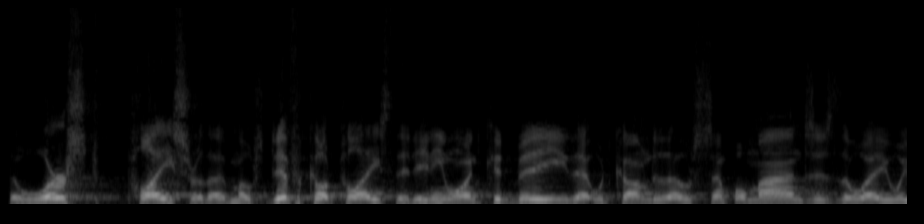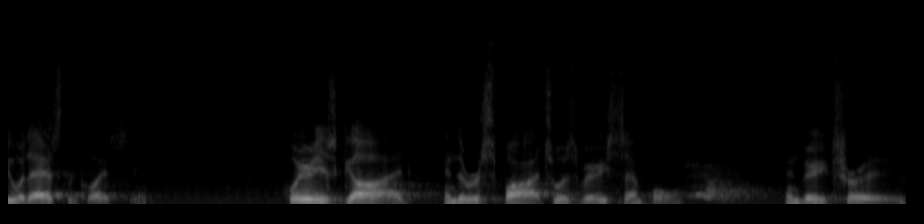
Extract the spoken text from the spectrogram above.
the worst place or the most difficult place that anyone could be that would come to those simple minds is the way we would ask the question Where is God? And the response was very simple and very true.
